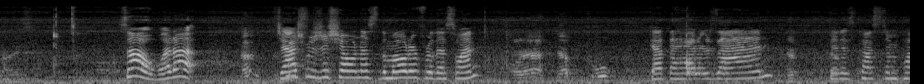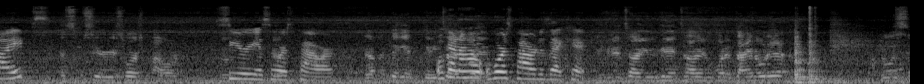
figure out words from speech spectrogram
Nice. So, what up? Josh was just showing us the motor for this one. Oh yeah, yep, cool. Got the headers on. Yep. Did his custom pipes. That's some serious horsepower. Serious horsepower. Yep, I think it, What tell kind you of horsepower does that kick? He didn't tell you. He didn't tell you what a dyno did. It was,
